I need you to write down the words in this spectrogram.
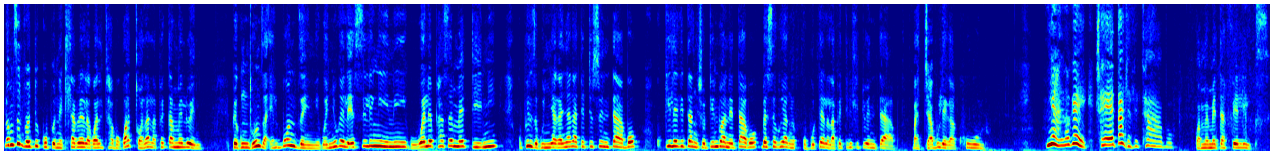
lo msindo wetigubhu nekuhlabelela kwalithabo kwagcwala lapha ekamelweni bekungcunza elibonzeni kwenyukele esilingini kuwele phasi emedini kuphindze kunyakanyakata etiswini tabo kukilekita ngisho tintwane tabo bese kuya ngekugubhutela lapha etinhlitweni tabo. Bajabule kakhulu. Nyalo ke shaya tandla lethabo kwamemeta Felix.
